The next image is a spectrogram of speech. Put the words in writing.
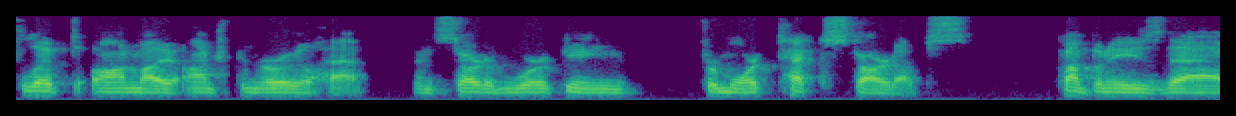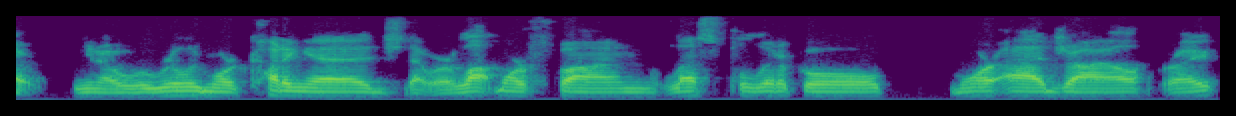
flipped on my entrepreneurial hat and started working for more tech startups, companies that, you know, were really more cutting edge, that were a lot more fun, less political, more agile, right?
